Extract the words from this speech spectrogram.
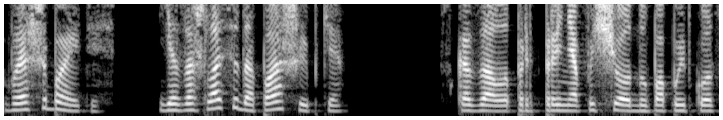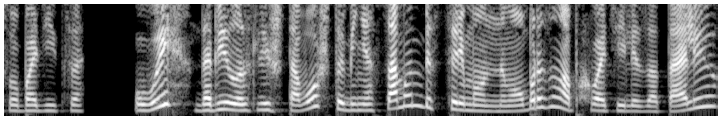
«Вы ошибаетесь. Я зашла сюда по ошибке», — сказала, предприняв еще одну попытку освободиться. Увы, добилась лишь того, что меня самым бесцеремонным образом обхватили за талию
